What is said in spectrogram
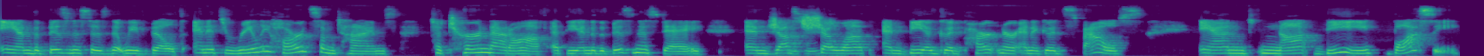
and the businesses that we've built. And it's really hard sometimes to turn that off at the end of the business day and just mm-hmm. show up and be a good partner and a good spouse and not be bossy.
